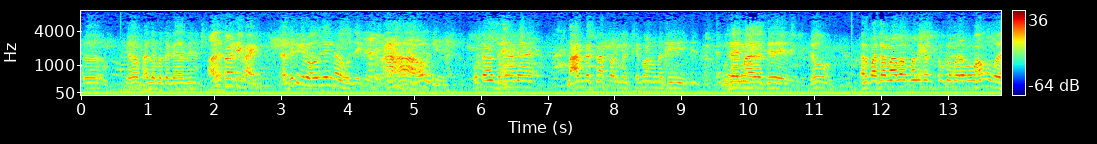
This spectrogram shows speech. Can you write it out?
તો કેવા ફાધર મધર કયા મેં અનસર્ટિફાઈડ સર્ટિફિકેટ હોવું જોઈએ ના હોવું જોઈએ? હા હા હોવું જોઈએ. પોતાના છોકરાને માર્ગદર્શન આપવાનું કોઈ ઠેકાણું નથી. બુધાઈ મારે છે. જો અને પાછા મા બાપ મને કે છોકરો મારા બહુ હામું બોલે.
